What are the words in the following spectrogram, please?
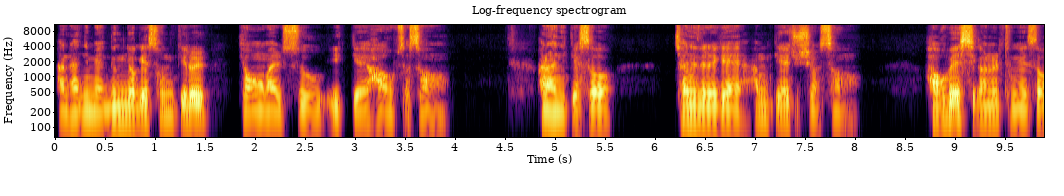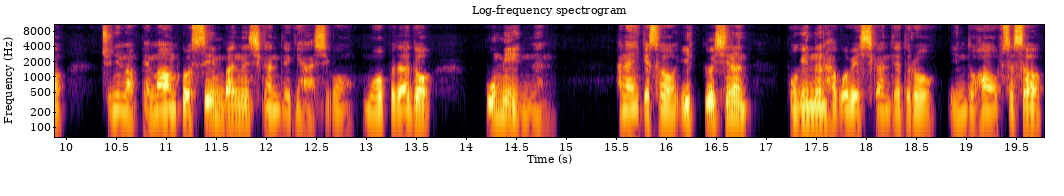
하나님의 능력의 손길을 경험할 수 있게 하옵소서. 하나님께서 자녀들에게 함께 해주셔서 학업의 시간을 통해서 주님 앞에 마음껏 쓰임받는 시간 되게 하시고 무엇보다도 꿈이 있는 하나님께서 이끄시는 복 있는 학업의 시간 되도록 인도하옵소서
